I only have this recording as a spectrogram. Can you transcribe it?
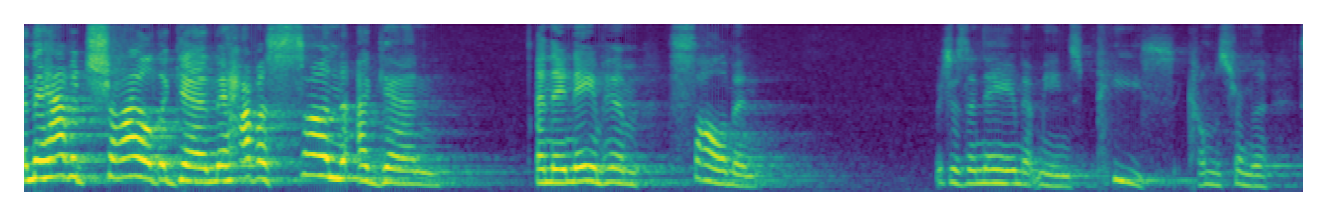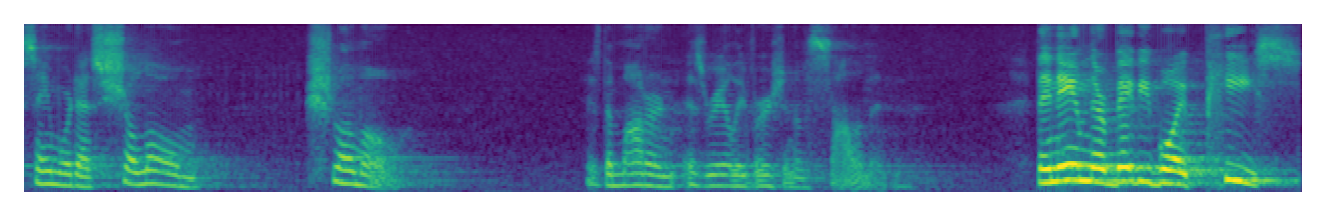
and they have a child again, they have a son again, and they name him Solomon, which is a name that means peace. It comes from the same word as shalom, shlomo, is the modern Israeli version of Solomon. They name their baby boy Peace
